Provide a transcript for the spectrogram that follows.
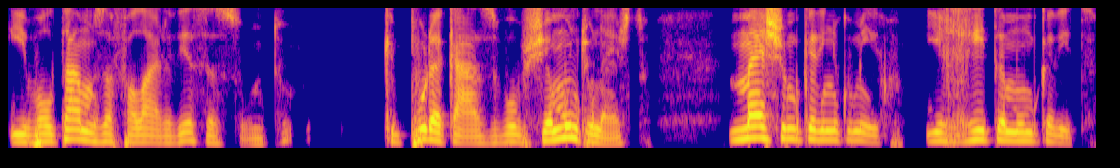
e voltamos a falar desse assunto, que por acaso, vou ser muito honesto, mexe um bocadinho comigo, irrita-me um bocadito,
